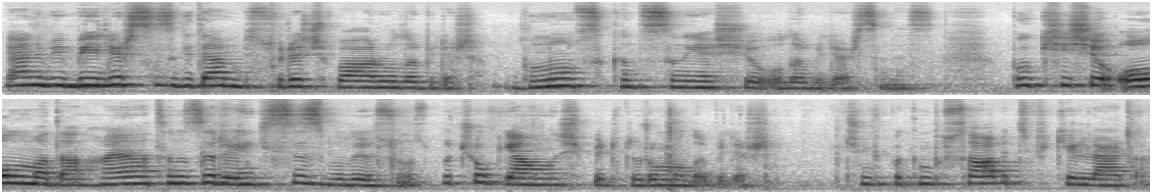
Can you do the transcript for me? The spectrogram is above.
Yani bir belirsiz giden bir süreç var olabilir. Bunun sıkıntısını yaşıyor olabilirsiniz. Bu kişi olmadan hayatınızı renksiz buluyorsunuz. Bu çok yanlış bir durum olabilir. Çünkü bakın bu sabit fikirlerden.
